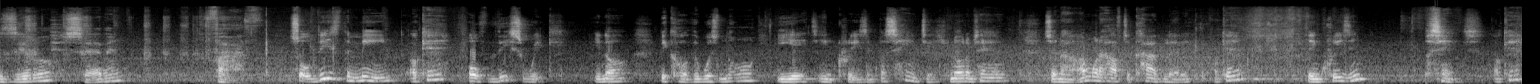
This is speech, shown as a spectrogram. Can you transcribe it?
0 7 5 so this is the mean okay of this week you know because there was no yet increase in percentage. You know what i'm saying? So now i'm gonna have to calculate it okay? The increasing percent okay?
